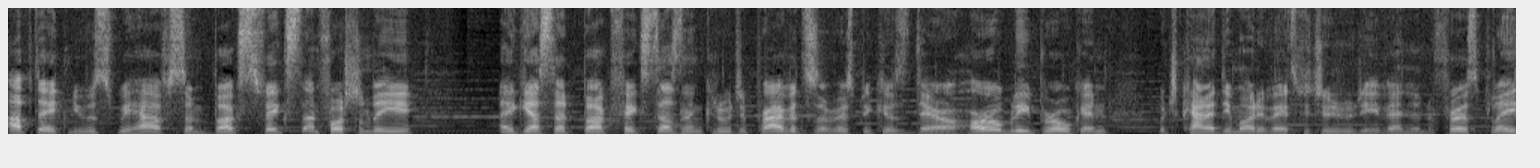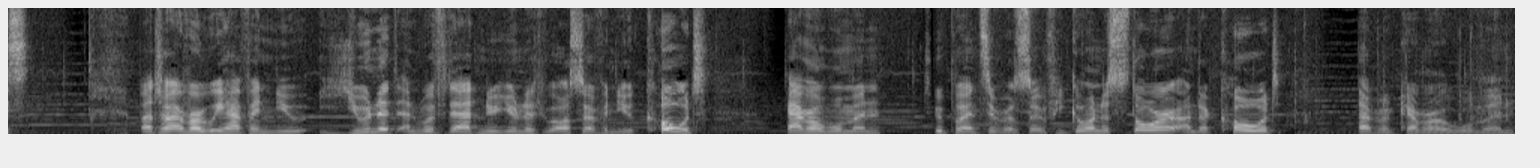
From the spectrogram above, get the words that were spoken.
update news. We have some bugs fixed. Unfortunately, I guess that bug fix doesn't include the private servers because they're horribly broken, which kind of demotivates me to do the event in the first place. But however, we have a new unit, and with that new unit, we also have a new code, Camera Woman 2.0. So if you go in the store under code, type in Camera Woman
